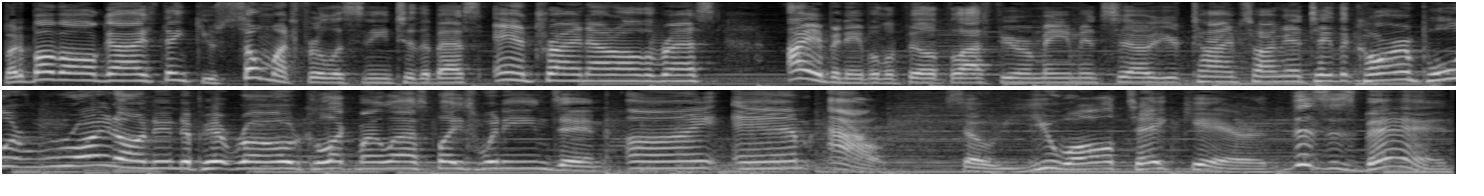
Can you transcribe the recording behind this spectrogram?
But above all, guys, thank you so much for listening to the best and trying out all the rest. I have been able to fill up the last few remaining of your time, so I'm going to take the car and pull it right on into pit road, collect my last place winnings, and I am out. So you all take care. This has been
